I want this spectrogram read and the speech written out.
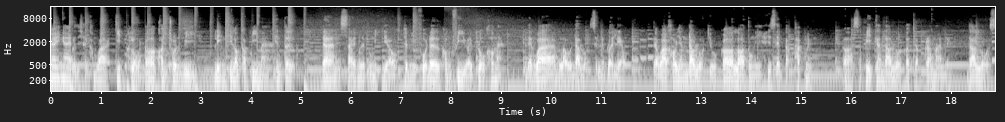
ง่าย ๆ เราจะใช้คำว่า git clone แล้วก็ control v ลิงก์ที่เรา copy มา enter ด้านซ้ายมือตรงนี้เดี๋ยวจะมีโฟลเดอร์ comfy ไว้โผล่เข้ามา แสดงว่าเราดาวน์โหลดเสร็จเรียบร้อยแล้ว แต่ว่าเขายังดาวน์โหลดอยู่ก็รอตรงนี้ให้เสร็จสักพักหนึ่ง ก็สปีดการดาวน์โหลดก็จะประมาณหนึ่งดาวน์โหลดส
